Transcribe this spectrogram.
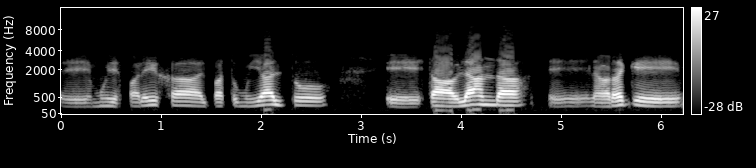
eh, muy despareja, el pasto muy alto, eh, estaba blanda, eh, la verdad que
